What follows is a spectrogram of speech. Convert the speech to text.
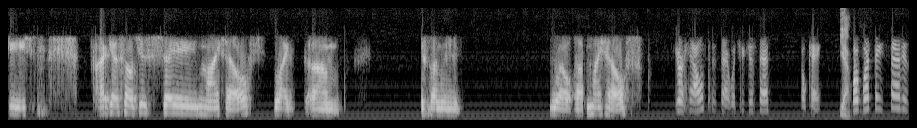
geez. I guess I'll just say my health. Like, um, if I'm going to, well, uh, my health. Your health? Is that what you just said? Okay. Yeah. What what they said is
